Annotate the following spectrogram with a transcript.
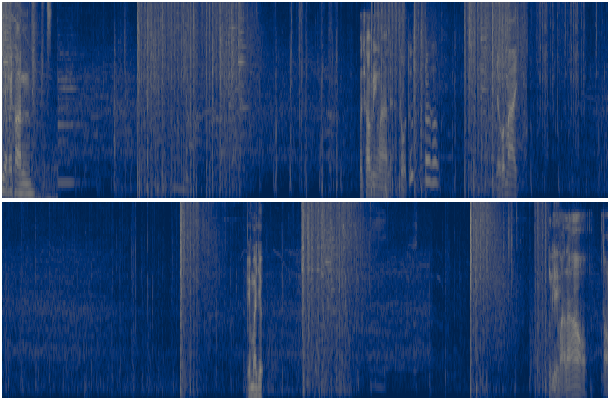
ที่ยังไม่ทันมามันชอบวิ่งมาเนี่ยโดดตึ๊ดตึ๊ดตึ๊ดเดี๋ยวก็มาอีกเอมาเยอะวิ่งมาแล้วเอา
